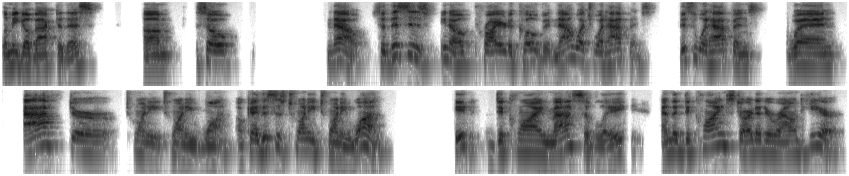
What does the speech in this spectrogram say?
let me go back to this. Um, so now, so this is, you know, prior to COVID. Now watch what happens. This is what happens when after 2021, okay, this is 2021, it declined massively and the decline started around here.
